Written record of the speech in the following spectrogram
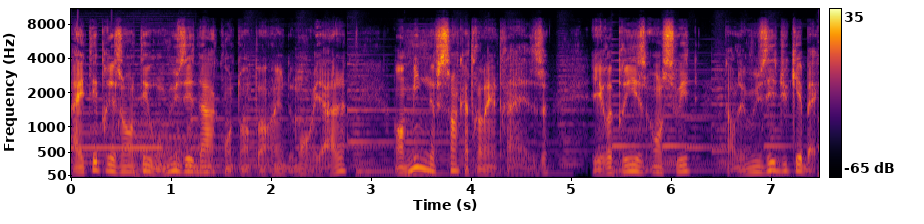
a été présentée au Musée d'art contemporain de Montréal en 1993 et reprise ensuite dans le Musée du Québec.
